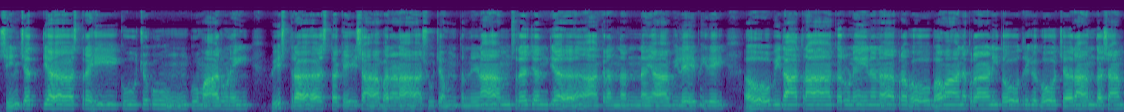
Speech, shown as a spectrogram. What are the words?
सिञ्चत्यस्त्रैः कूचकुङ्कुमारुणैः विस्त्रस्तकेशाभरणाशुचं नृणां सृजन्त्य आक्रन्दन्नया विलेपिरे। अहो विधात्रा करुणेन न प्रभो भवान् प्रणीतो दृगगोचरां दशाम्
